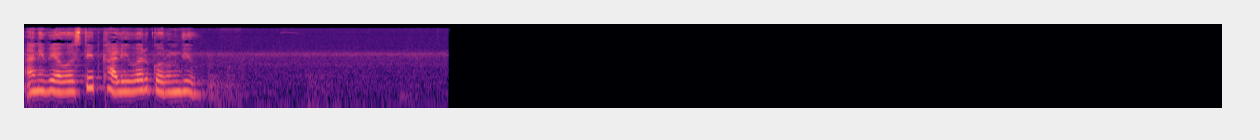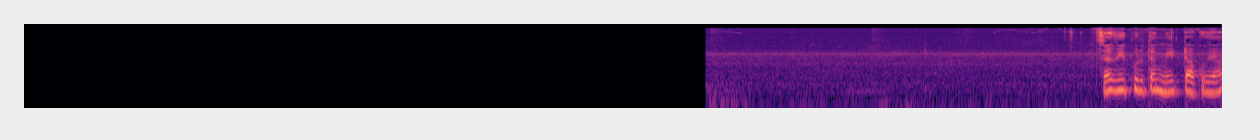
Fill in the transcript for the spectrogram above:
आणि व्यवस्थित खालीवर करून घेऊ. चवीपुरतं मीठ टाकूया.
